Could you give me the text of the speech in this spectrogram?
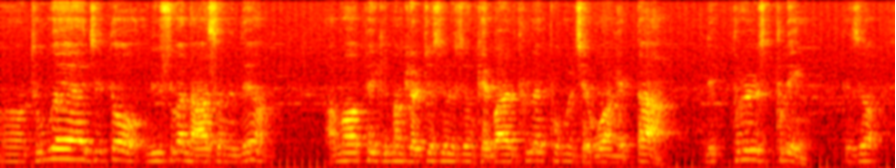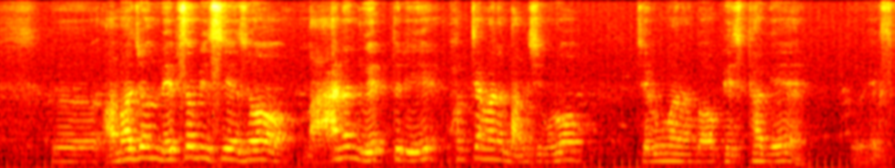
어, 두 가지 또 뉴스가 나왔었는데요. 암호화폐 기반 결제 솔루션 개발 플랫폼을 제공하겠다. 리플 스프링. 그래서 그 아마존 웹 서비스에서 많은 웹들이 확장하는 방식으로 제공하는 거 비슷하게 그 엑스,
